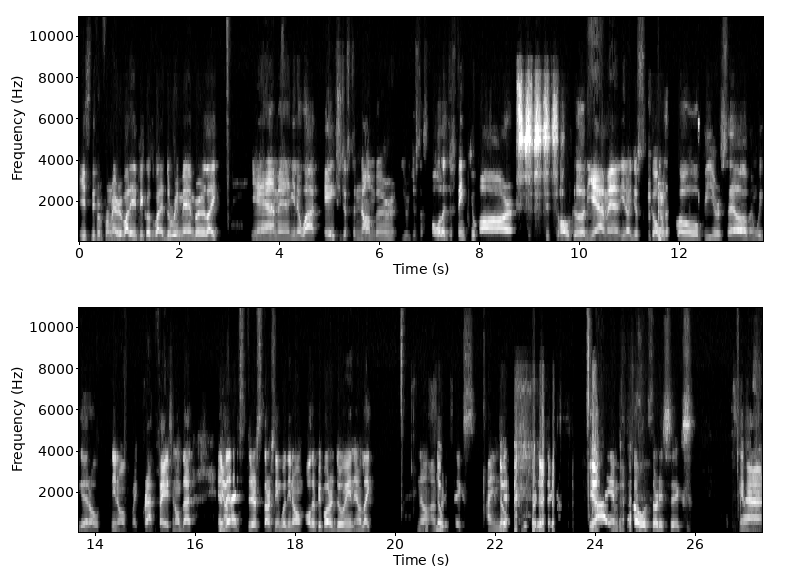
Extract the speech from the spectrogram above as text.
it's different from everybody because what I do remember, like, yeah, man, you know what? Age is just a number. You're just as old as you think you are it's all good. Yeah, man. You know, just go with the flow, be yourself, and we get all you know like crap face and all that. And Yeah. then I start seeing what you know other people are doing, and I'm like, no, I'm Nope. 36. I'm Nope. 36. Yeah. I am so 36. Uh,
